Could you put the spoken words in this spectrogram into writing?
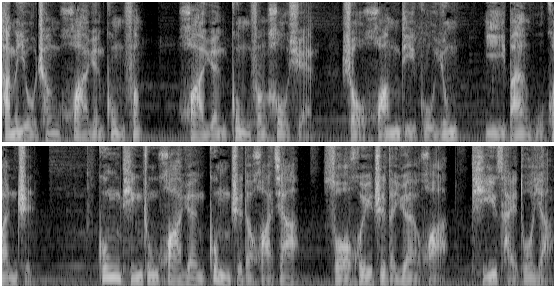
他们又称画院供奉。画院供奉候选，受皇帝雇佣，一般无官制。宫廷中画院供职的画家所绘制的院画题材多样。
